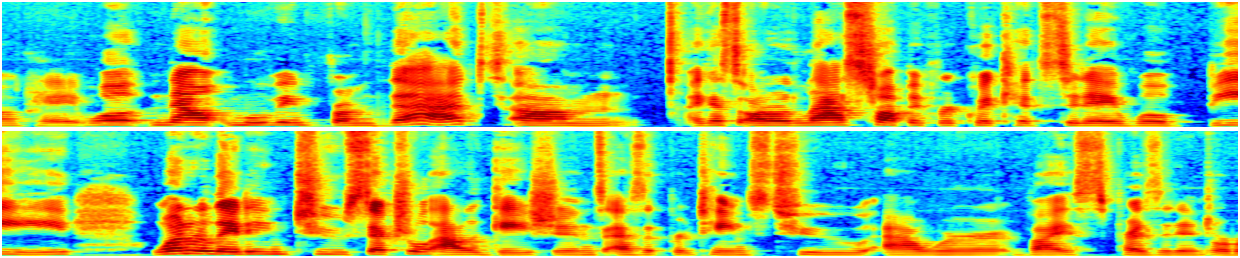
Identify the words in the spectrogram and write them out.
okay. Well, now moving from that, um, I guess our last topic for quick hits today will be one relating to sexual allegations as it pertains to our vice president or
